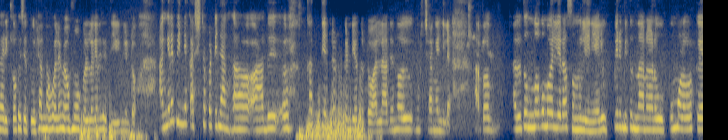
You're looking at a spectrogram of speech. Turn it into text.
കരിക്കൊക്കെ ചെത്തൂല എന്ന പോലെ മുകളിൽ ഇങ്ങനെ ചെത്തിയിരുന്നു അങ്ങനെ പിന്നെ കഷ്ടപ്പെട്ട് ഞാൻ അത് കത്തി തന്നെ എടുക്കേണ്ടി വന്നു കേട്ടോ അല്ലാതെ ഒന്നും അത് മുറിച്ചാൻ കഴിഞ്ഞില്ല. അപ്പം അത് തിന്നോക്കുമ്പോൾ വലിയ രസമൊന്നുമില്ല. ഇനി അതിൽ ഉപ്പിരുമ്പി തിന്നാറുണ്ട് ഉപ്പും മുളകൊക്കെ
